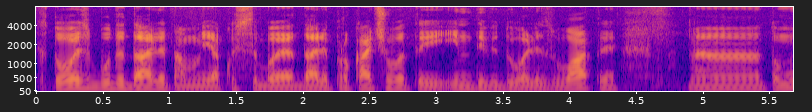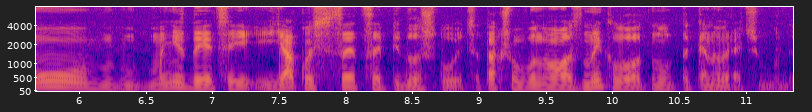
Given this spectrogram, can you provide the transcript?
хтось буде далі там якось себе далі прокачувати, індивідуалізувати. Е, Тому мені здається, якось все це підлаштується. Так, щоб воно зникло, ну таке навряд чи буде.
